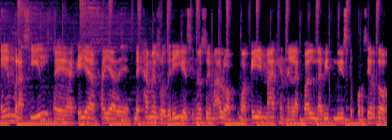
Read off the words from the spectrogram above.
en Brasil, eh, aquella falla de, de James Rodríguez, si no estoy mal, o, o aquella imagen en la cual David Luis, que por cierto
